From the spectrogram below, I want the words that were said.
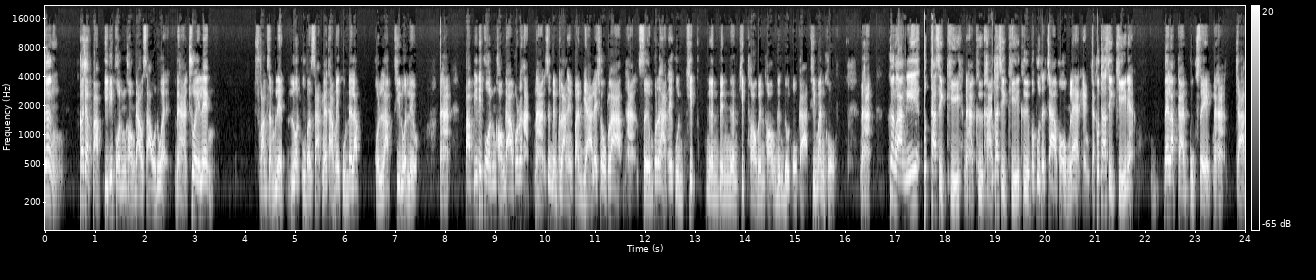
ซึ่งก็จะปรับอิทธิพลของดาวเสาร์ด้วยนะฮะช่วยเร่ง ความสำเร็จลดอุปสรรคและทำให้คุณได้รับผลลัพธ์ที่รวดเร็วนะฮะปรับอิทธิพลของดาวพฤหัสนะซึ่งเป็นพลังแห่งปัญญาและโชคลาภนะฮะเสริมพฤหัสให้คุณคิดเงินเป็นเงินคิดทองเป็นทองดึงดูดโอกาสที่มั่นคงนะฮะเครื่องรางนี้พุทธสิกขีนะฮะคือใครพุทธสิกขีคือพระพุทธเจ้าพระองค์แรกแห่งจักรพุทธสิกขีเนี่ยได้รับการปลุกเสกนะฮะจาก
